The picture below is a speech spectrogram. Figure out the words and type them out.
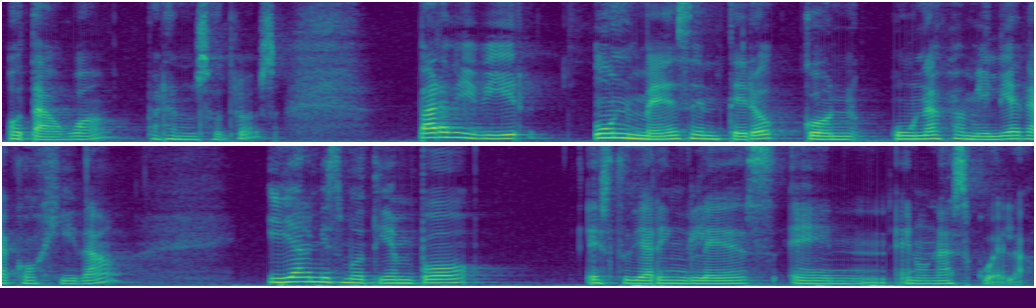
Ottawa para nosotros, para vivir un mes entero con una familia de acogida y al mismo tiempo estudiar inglés en, en una escuela.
